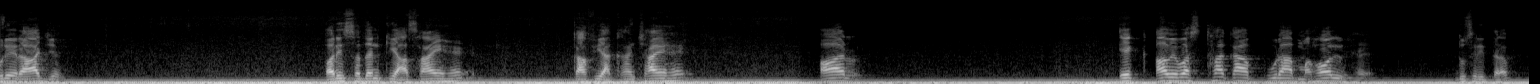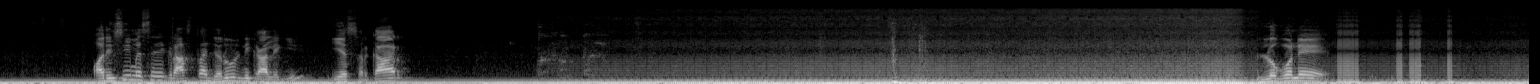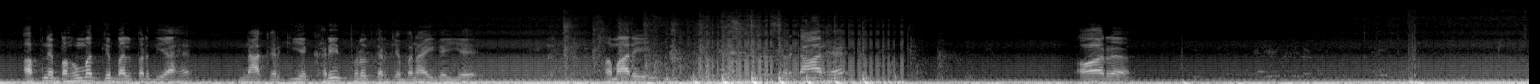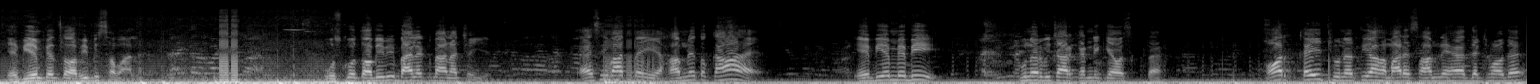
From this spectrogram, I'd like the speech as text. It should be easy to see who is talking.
Speaker 1: पूरे राज्य और इस सदन की आशाएँ हैं, काफ़ी आकांक्षाएँ हैं और एक अव्यवस्था का पूरा माहौल है दूसरी तरफ़। और इसी में से एक रास्ता ज़रूर निकालेगी ये सरकार। लोगों ने अपने बहुमत के बल पर दिया है। ना करके ये खरीद फरोख्त करके बनाई गई है। हमारी सरकार है। और एबीएम पे तो अभी भी सवाल है। उसको तो अभी भी बैलेट में आना चाहिए। ऐसी बात नहीं है। हमने तो कहा है। एबीएम में भी पुनर्विचार करने की आवश्यकता है। और कई चुनौतियाँ हमारे सामने है, अध्यक्ष महोदय।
